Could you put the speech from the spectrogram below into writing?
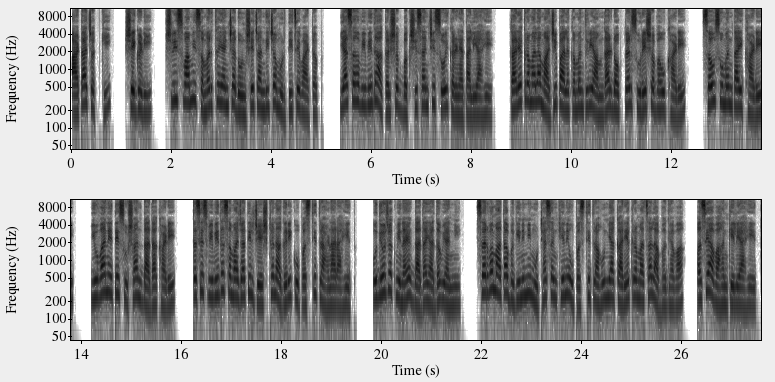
आटा चक्की शेगडी श्री स्वामी समर्थ यांच्या दोनशे चांदीच्या मूर्तीचे वाटप. यासह विविध आकर्षक बक्षिसांची सोय करण्यात आली आहे. कार्यक्रमाला माजी पालकमंत्री आमदार डॉक्टर सुरेशभाऊ खाडे सौ सुमनताई खाडे युवा नेते सुशांत दादा खाडे तसेच विविध समाजातील ज्येष्ठ नागरिक उपस्थित राहणार आहेत. उद्योजक विनायक दादा यादव यांनी सर्व माता भगिनींनी मोठ्या संख्येने उपस्थित राहून या कार्यक्रमाचा लाभ घ्यावा असे आवाहन केले आहेत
